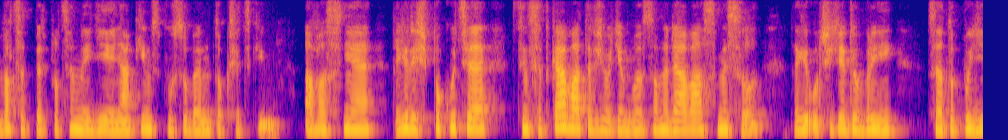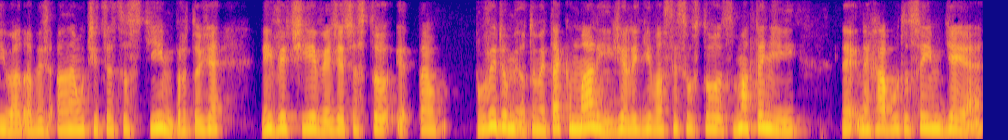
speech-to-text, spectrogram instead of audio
25% lidí je nějakým způsobem toxickým. A vlastně, takže když pokud se s tím setkáváte v životě, vůbec vám nedává smysl, tak je určitě dobrý se na to podívat aby, a naučit se to s tím, protože největší je věc, že často je ta povědomí o tom je tak malý, že lidi vlastně jsou z toho zmatení, ne, nechápou, co se jim děje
